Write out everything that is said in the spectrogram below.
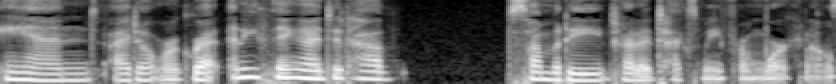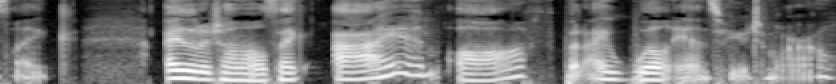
and I don't regret anything. I did have somebody try to text me from work and I was like, I literally told them, I was like, I am off, but I will answer you tomorrow.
